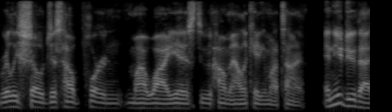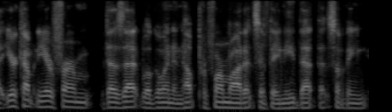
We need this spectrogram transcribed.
really show just how important my why is to how I'm allocating my time? And you do that. Your company, your firm does that. We'll go in and help perform audits if they need that. That's something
